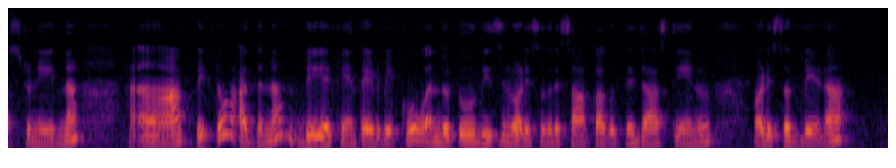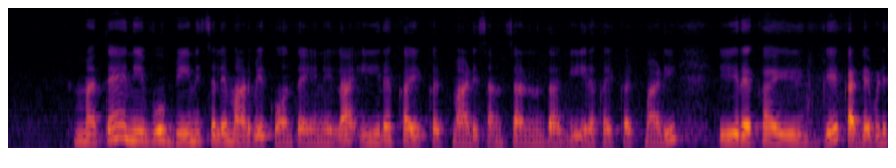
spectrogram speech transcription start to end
ಅಷ್ಟು ನೀರನ್ನ ಹಾಕ್ಬಿಟ್ಟು ಅದನ್ನು ಬೇಯೋಕ್ಕೆ ಅಂತ ಇಡಬೇಕು. ಒಂದು ಟೂ ವಿಸಿಲ್ ಹೊಡಿಸಿದ್ರೆ ಸಾಕಾಗುತ್ತೆ. ಜಾಸ್ತಿ ಏನು ಹೊಡಿಸೋದು ಬೇಡ. ಮತ್ತು ನೀವು ಬೀನಿಸಲ್ಲೇ ಮಾಡಬೇಕು ಅಂತ ಏನಿಲ್ಲ. ಹೀರೆಕಾಯಿ ಕಟ್ ಮಾಡಿ ಸಣ್ಣ ಸಣ್ಣದಾಗಿ ಹೀರೆಕಾಯಿ ಕಟ್ ಮಾಡಿ, ಹೀರೆಕಾಯಿಗೆ ಕಡಲೆಬೇಳೆ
